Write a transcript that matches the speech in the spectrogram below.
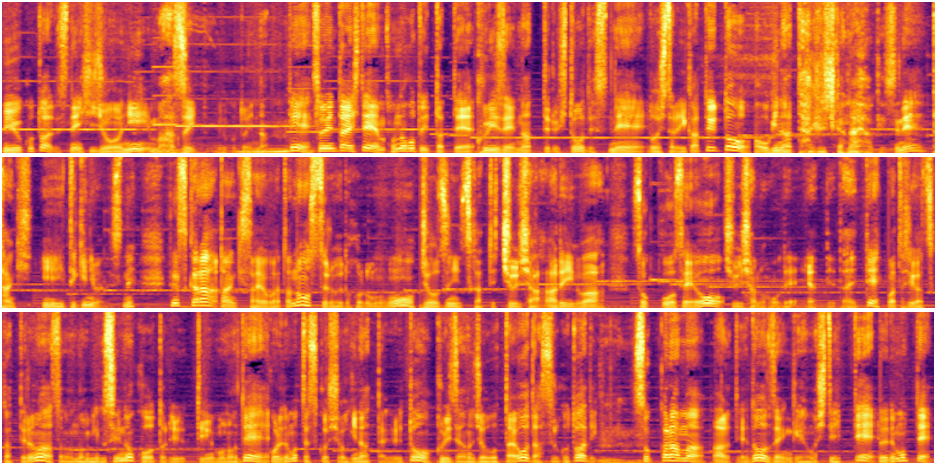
ということはですね、非常にまずいということになって、それに対してそんなこと言ったってクリーゼになってる人をですね、どうしたらいいかというと、補ってあげるしかないわけですね。短期的にはですね。ですから短期作用型のステロイドホルモンを上手に使って注射、あるいは即効性を注射の方でやっていただいて、私が使ってるのはその飲み薬の効抗抗トリルっていうもので、これでもって少し補ってあげると、フリーザーの状態を脱することができる。そこからまあ、ある程度前減をしていって、それでもって、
